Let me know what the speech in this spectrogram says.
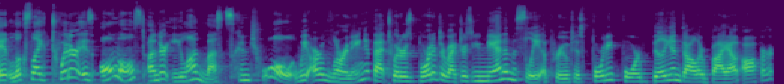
It looks like Twitter is almost under Elon Musk's control. We are learning that Twitter's board of directors unanimously approved his $44 billion buyout offer,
